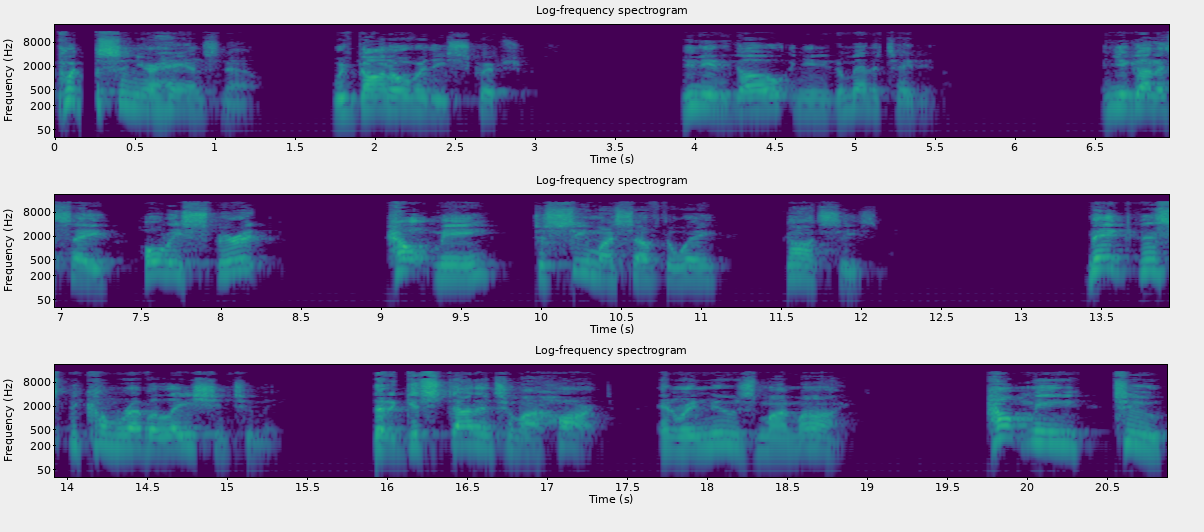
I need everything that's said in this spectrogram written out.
put this in your hands now. We've gone over these scriptures. You need to go and you need to meditate in them. And you got to say, Holy Spirit, help me to see myself the way God sees me. Make this become revelation to me, that it gets down into my heart and renews my mind. Help me to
